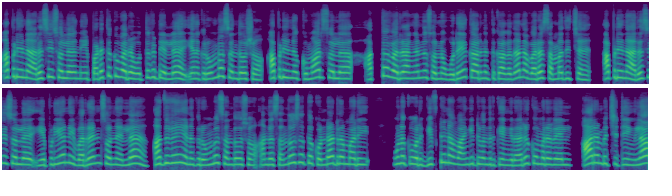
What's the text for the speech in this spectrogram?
அப்படின்னு அரசி சொல்ல நீ படத்துக்கு வர ஒத்துக்கிட்டு இல்ல எனக்கு ரொம்ப சந்தோஷம் அப்படின்னு குமார் சொல்ல அத்தை வர்றாங்கன்னு சொன்ன ஒரே காரணத்துக்காக தான் நான் வர சம்மதிச்சேன் அப்படின்னு அரசி சொல்ல எப்படியோ நீ வர்றேன்னு சொன்னேன்ல அதுவே எனக்கு ரொம்ப சந்தோஷம். அந்த சந்தோஷத்தை கொண்டாடுற மாதிரி உனக்கு ஒரு கிஃப்ட் நான் வாங்கிட்டு வந்திருக்கேங்கிறாரு குமரவேல். ஆரம்பிச்சிட்டீங்களா?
